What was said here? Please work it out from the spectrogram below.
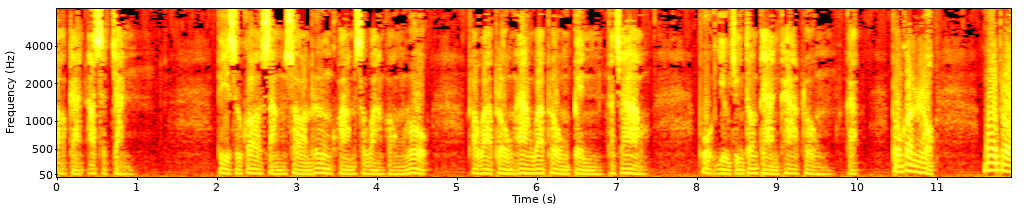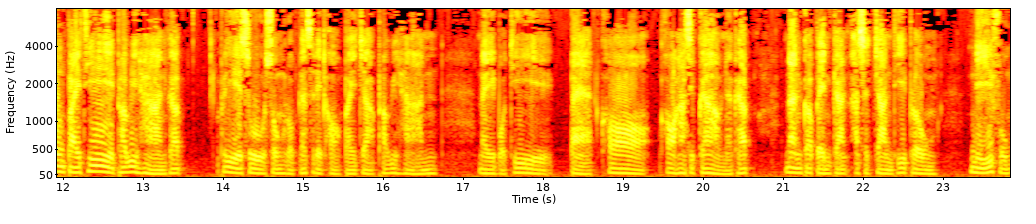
ต่อการอัศจรรย์พระเยซูก็สั่งสอนเรื่องความสว่างของโลก เพราะว่าพระองค์อ้างว่าพระองค์เป็นพระเจ้า พวกยิวจึงต้องการฆ่าพระองค์ครับ พระองค์ก็หลบ เมื่อพระองค์ไปที่พระวิหารครับ พระเยซูทรงหลบและเสด็จออกไปจากพระวิหาร ในบทที่ 8 ข้อข้อ 59 นะครับ นั่นก็เป็นการอัศจรรย์ที่พระองค์หนีฝูง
